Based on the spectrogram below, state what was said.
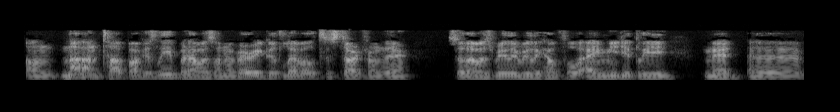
on not on top obviously, but I was on a very good level to start from there. So that was really really helpful. I immediately met uh,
